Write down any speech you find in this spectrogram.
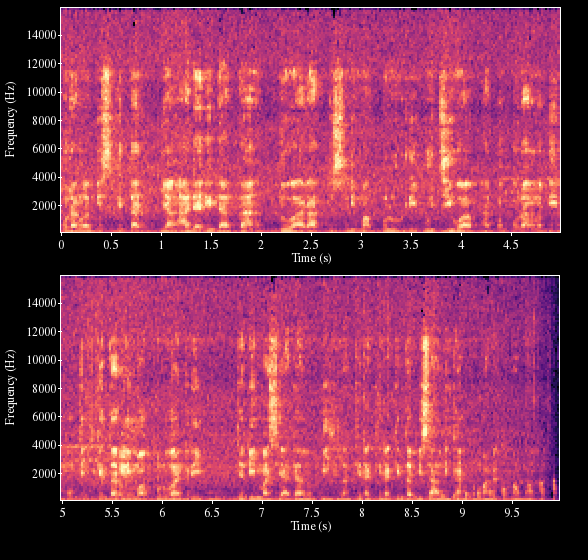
kurang lebih sekitar yang ada di data 250 ribu jiwa atau kurang lebih mungkin sekitar 50-an ribu. Jadi masih ada lebih lah kira-kira kita bisa alihkan ke mana-kemana.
